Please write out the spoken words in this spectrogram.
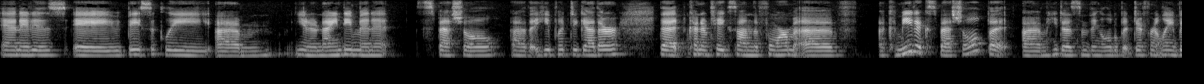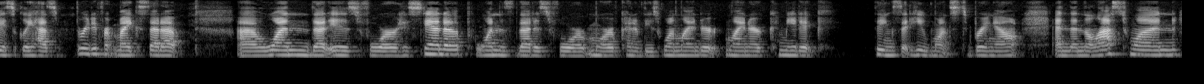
and it is a basically um, you know 90 minute special uh, that he put together that kind of takes on the form of a comedic special, but um, he does something a little bit differently. Basically, has three different mics set up. Uh, one that is for his stand-up, one is that is for more of kind of these one-liner liner comedic things that he wants to bring out, and then the last one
